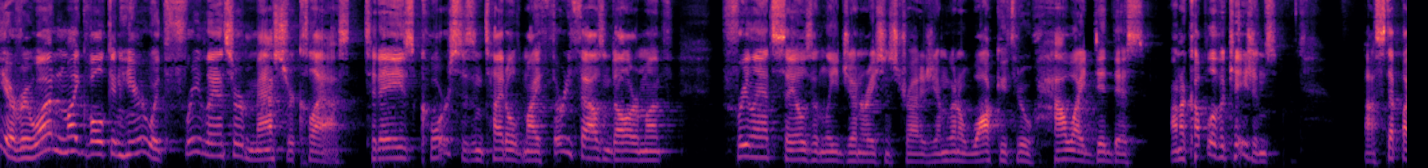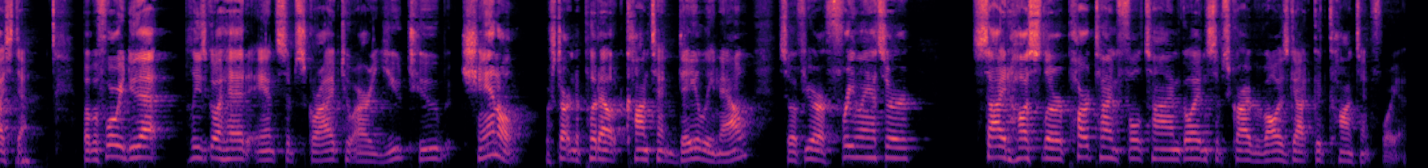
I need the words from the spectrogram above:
Hey everyone, Mike Volkin here with Freelancer Masterclass. Today's course is entitled My $30,000 a Month Freelance Sales and Lead Generation Strategy. I'm going to walk you through how I did this on a couple of occasions, uh, step by step. But before we do that, please go ahead and subscribe to our YouTube channel. We're starting to put out content daily now. So if you're a freelancer, side hustler, part time, full time, go ahead and subscribe. We've always got good content for you.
